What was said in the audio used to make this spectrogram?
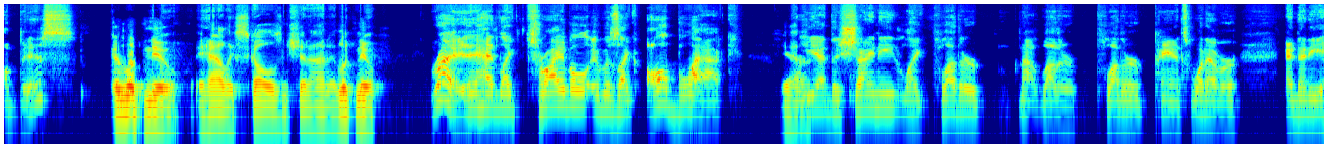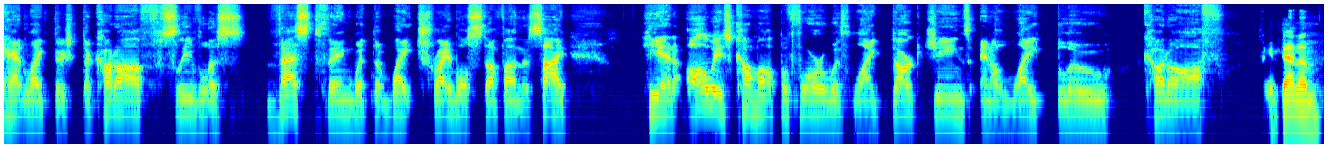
Abyss? It looked new. It had like skulls and shit on it. It looked new. Right. It had like tribal, it was like all black. Yeah, He had the shiny like pleather, not leather, pleather pants, whatever. And then he had like the the cut off sleeveless vest thing with the white tribal stuff on the side. He had always come out before with like dark jeans and a light blue cut off Like denim.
